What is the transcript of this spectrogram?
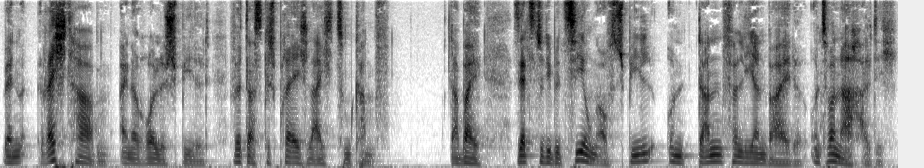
Wenn Recht haben eine Rolle spielt, wird das Gespräch leicht zum Kampf. Dabei setzt du die Beziehung aufs Spiel und dann verlieren beide, und zwar nachhaltig.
